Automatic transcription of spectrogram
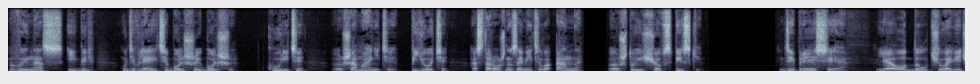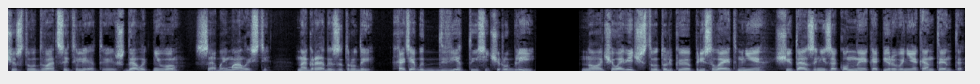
«Вы нас, Игорь, удивляете больше и больше. Курите, шаманите, пьете», — осторожно заметила Анна. «Что еще в списке?» Депрессия. Я отдал человечеству 20 лет и ждал от него самой малости. Награды за труды. Хотя бы 2000 рублей. Но человечество только присылает мне счета за незаконное копирование контента.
